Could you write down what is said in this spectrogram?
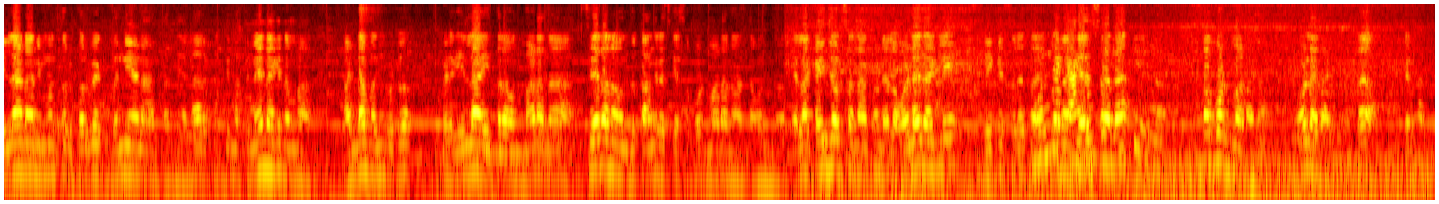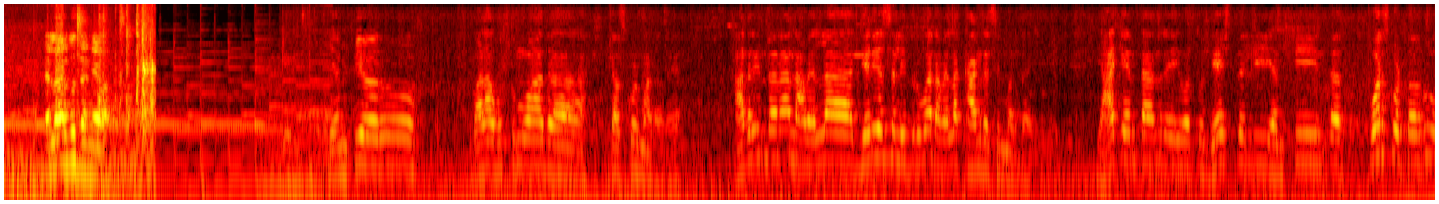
ಇಲ್ಲ ಅಣ್ಣ ನಿಮ್ಮಂಥವ್ರು ಬರ್ಬೇಕು ಬನ್ನಿ ಅಣ್ಣ ಅಂತಂದು ಎಲ್ಲರೂ ಕರ್ತಿ ಮತ್ತೆ ಮೇನ್ ಆಗಿ ನಮ್ಮ ಅಣ್ಣ ಬಂದ್ಬಿಟ್ಟು ಬೆಳಗ್ಗೆ ಇಲ್ಲ ಈ ತರ ಒಂದು ಮಾಡೋಣ ಸೇರೋಣ ಒಂದು ಕಾಂಗ್ರೆಸ್ಗೆ ಸಪೋರ್ಟ್ ಮಾಡೋಣ ಅಂತ ಒಂದು ಎಲ್ಲ ಕೈ ಜೋಡ್ಸೋಣ ಹಾಕೊಂಡು ಎಲ್ಲ ಒಳ್ಳೇದಾಗ್ಲಿ. ಡಿ ಕೆ ಸುರೇಶ್ ಕೆಲಸನ ಸಪೋರ್ಟ್ ಮಾಡೋಣ. ಒಳ್ಳೇದಾಗಲಿ ಅಂತ ಎಲ್ಲರಿಗೂ ಧನ್ಯವಾದ. ಎಂ ಪಿ ಅವರು ಭಾಳ ಉತ್ತಮವಾದ ಕೆಲಸಗಳು ಮಾಡವ್ರೆ ಅದರಿಂದ ನಾವೆಲ್ಲ ಜೆ ಡಿ ಎಸ್ ಅಲ್ಲಿ ಇದ್ರು ನಾವೆಲ್ಲ ಕಾಂಗ್ರೆಸ್ ಮಾಡ್ತಾ ಇದ್ದೀವಿ? ಯಾಕೆ ಅಂತ ಅಂದರೆ ಇವತ್ತು ದೇಶದಲ್ಲಿ ಎಂ ಪಿ ಅಂತ ತೋರಿಸ್ಕೊಟ್ಟವರು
